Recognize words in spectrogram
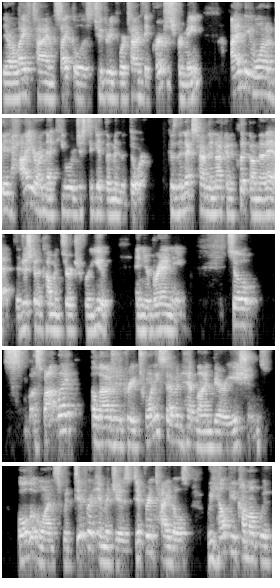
their lifetime cycle is two, three, four times they purchase from me, I may want to bid higher on that keyword just to get them in the door. Because the next time they're not going to click on that ad. They're just going to come and search for you and your brand name. So Spotlight allows you to create 27 headline variations all at once with different images, different titles. We help you come up with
